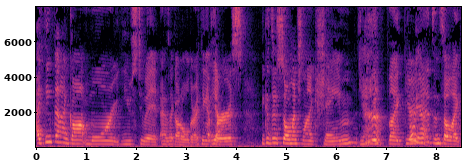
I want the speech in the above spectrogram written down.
I- think that I got more used to it as I got older. I think at Yeah. first because there's so much like shame Yeah. with like Oh, yeah. periods and so like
